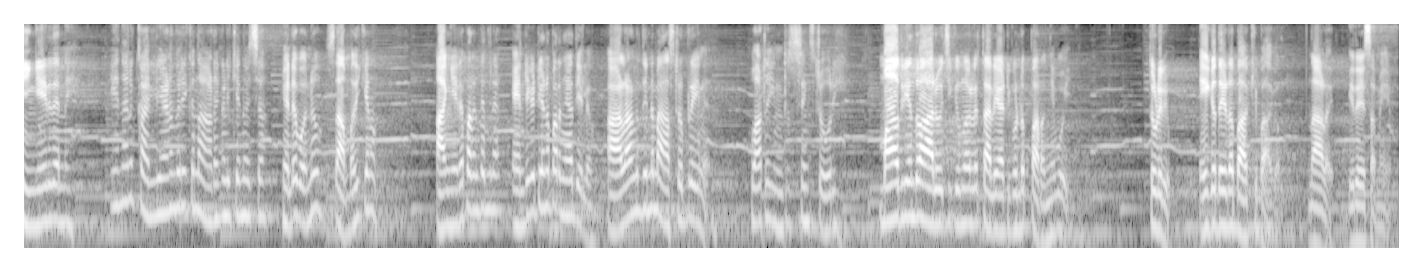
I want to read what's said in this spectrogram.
ഇങ്ങേര് തന്നെ. എന്നാലും കല്യാണം വരെയൊക്കെ നാടൻ കളിക്കാന്ന് വെച്ചാ? എന്റെ പൊന്നു സമ്മതിക്കണം. അങ്ങനെ പറഞ്ഞിട്ട് എന്തിനാ? എന്റെ കെട്ടിയാണ് പറഞ്ഞാൽ മതിയല്ലോ. ആളാണ് ഇതിന്റെ മാസ്റ്റർ ബ്രെയിന് what a interesting story Madhuri എന്തോ ആലോചിക്കുന്ന പോലെ തലയാട്ടിക്കൊണ്ട് പറഞ്ഞു പോയി തുടരും. ഏകതയുടെ ബാക്കി ഭാഗം. നാളെ ഇതേ സമയം.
